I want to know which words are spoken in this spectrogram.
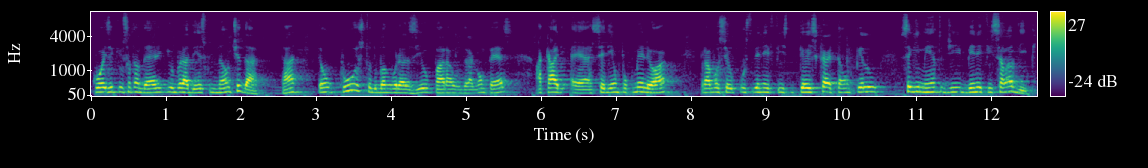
coisa que o Santander e o Bradesco não te dá. Tá? Então o custo do Banco Brasil para o Dragon Pass é, seria um pouco melhor para você o custo-benefício ter esse cartão pelo segmento de benefício sala VIP.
